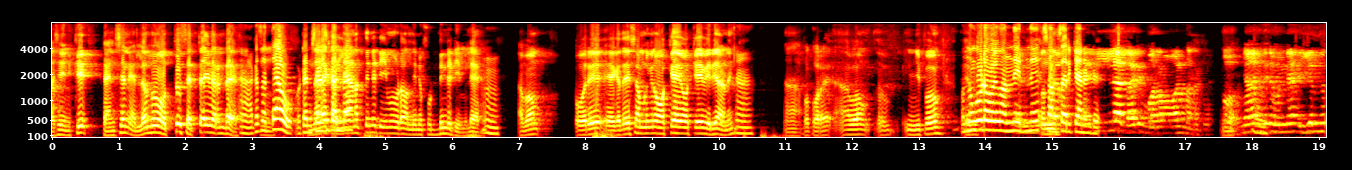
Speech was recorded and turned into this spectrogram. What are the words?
പക്ഷെ എനിക്ക് ടെൻഷൻ എല്ലാം ഒന്ന് ഒത്ത് സെറ്റായി വരണ്ടേ. സെറ്റ് ആവും. കല്യാണത്തിന്റെ ടീം ഇവിടെ വന്നിന് ഫുഡിന്റെ ടീം അല്ലേ അപ്പം ഒരു ഏകദേശം നമ്മളിങ്ങനെ ഓക്കെ ഓക്കെ വരികയാണ്. അപ്പൊ കൊറേ അപ്പൊ ഇനിയിപ്പോ ഒന്നും കൂടെ പോയി വന്നിരുന്ന് സംസാരിക്കാനുണ്ട്. എല്ലാ കാര്യം നടക്കും. ഞാൻ ഇതിന് മുന്നേ ഈ ഒന്ന്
